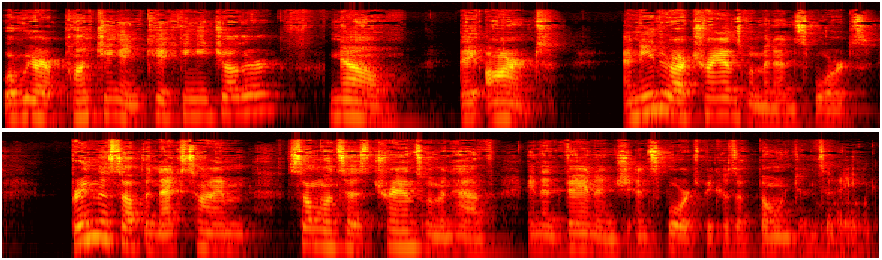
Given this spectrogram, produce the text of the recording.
where we are punching and kicking each other? No, they aren't. And neither are trans women in sports. Bring this up the next time someone says trans women have an advantage in sports because of bone density.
